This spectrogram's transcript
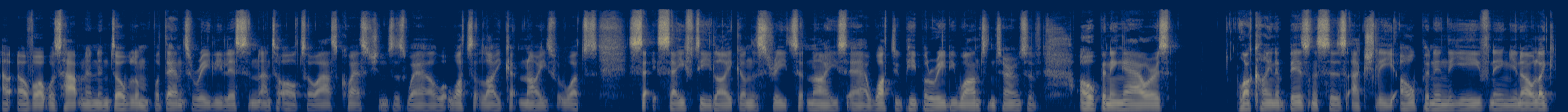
of what was happening in Dublin, but then to really listen and to also ask questions as well. What's it like at night? What's sa- safety like on the streets at night? Uh, what do people really want in terms of opening hours? What kind of businesses actually open in the evening you know like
